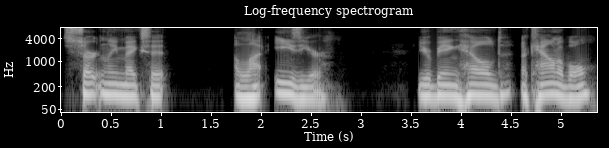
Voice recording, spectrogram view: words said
certainly makes it a lot easier you're being held accountable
